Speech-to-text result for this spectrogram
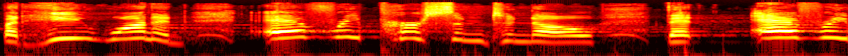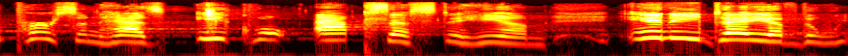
But he wanted every person to know that every person has equal access to Him any day of the,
